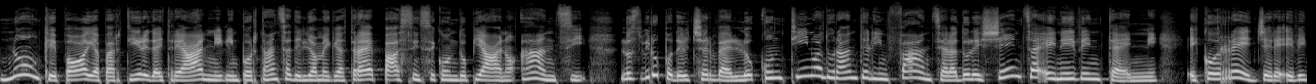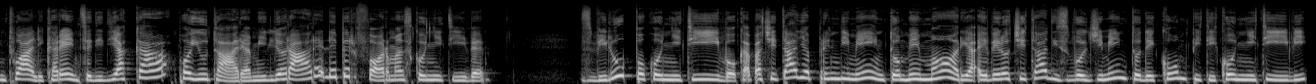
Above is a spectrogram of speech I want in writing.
Non che poi a partire dai tre anni l'importanza degli omega 3 passi in secondo piano, anzi, lo sviluppo del cervello continua durante l'infanzia, l'adolescenza e nei ventenni e correggere eventuali carenze di DHA può aiutare a migliorare le performance cognitive. Sviluppo cognitivo, capacità di apprendimento, memoria e velocità di svolgimento dei compiti cognitivi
